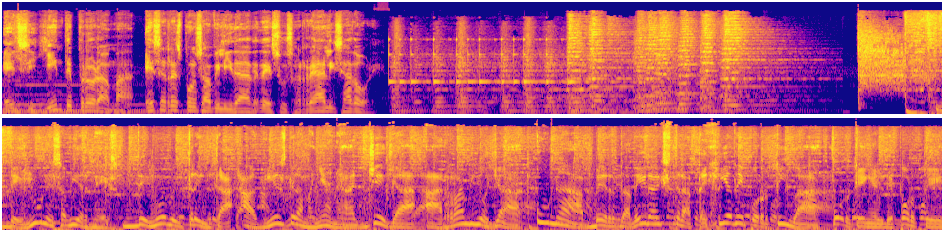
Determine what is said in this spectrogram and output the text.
El siguiente programa es responsabilidad de sus realizadores. De lunes a viernes, de 9 y 30 a 10 de la mañana, llega a Radio Ya una verdadera estrategia deportiva, porque en el deporte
